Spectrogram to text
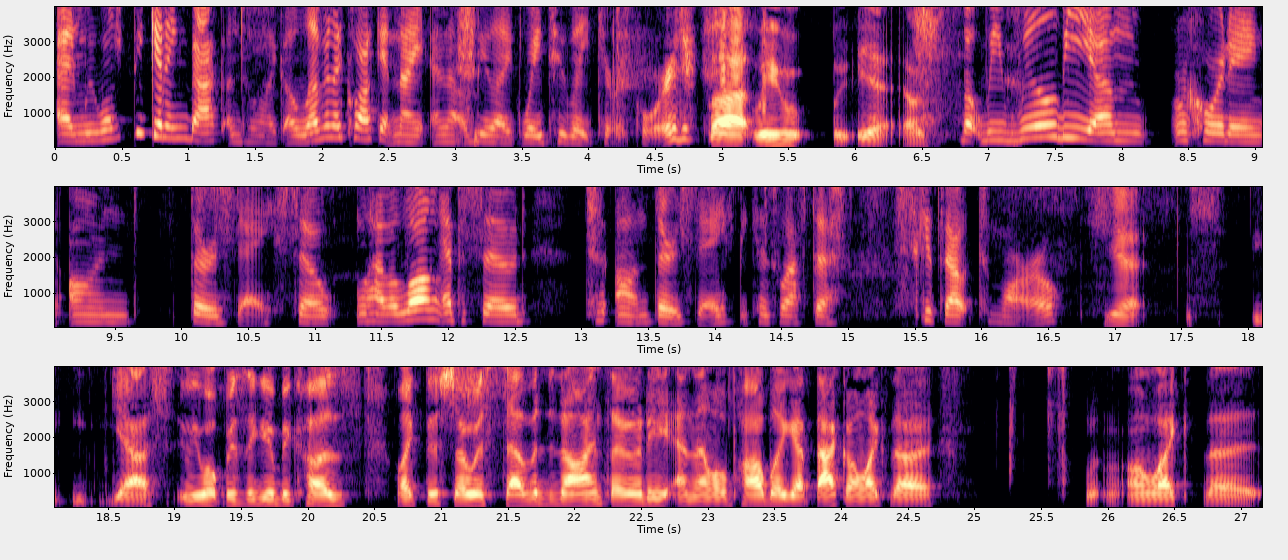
and we won't be getting back until like eleven o'clock at night, and that would be like way too late to record. But we, yeah, I was, But we will be um, recording on Thursday, so we'll have a long episode to, on Thursday because we'll have to skip out tomorrow. yeah. s- y- y- Yes, we won't be singing because like this show is seven to nine thirty, and then we'll probably get back on like the like the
